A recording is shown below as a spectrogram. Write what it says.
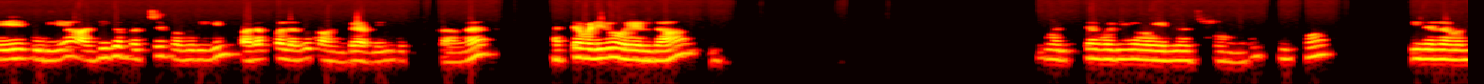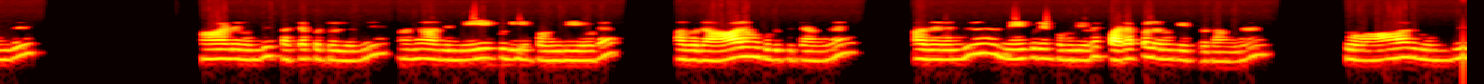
மேயக்கூடிய அதிகபட்ச பகுதியின் பரப்பளவு காண்க அப்படின்னு சொல்லியிருக்காங்க வட்ட வடிவ வயல் தான். வட்ட வடிவ வயல்னு வச்சுக்கோங்க இப்போ இதில் வந்து ஆடு வந்து கட்டப்பட்டுள்ளது. ஆனால் அது மேயக்கூடிய பகுதியோட அதோட ஆரம் கொடுத்துட்டாங்க. அது வந்து மேற்கூடிய பகுதியோட பரப்பளவு கேட்டிருக்காங்க. ஸோ ஆர் வந்து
